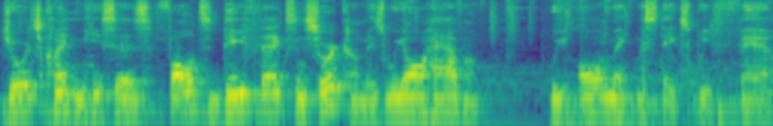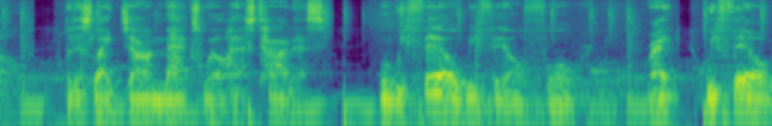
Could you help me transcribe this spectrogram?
George Clinton. He says, faults, defects, and shortcomings, we all have them. We all make mistakes. We fail. But it's like John Maxwell has taught us when we fail, we fail forward, right? We fail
